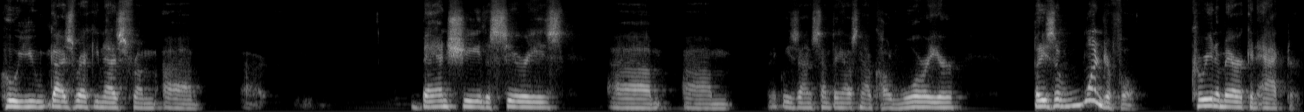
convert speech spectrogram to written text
who you guys recognize from uh, uh, Banshee, the series. Um, um, I think he's on something else now called Warrior but he's a wonderful Korean American actor.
